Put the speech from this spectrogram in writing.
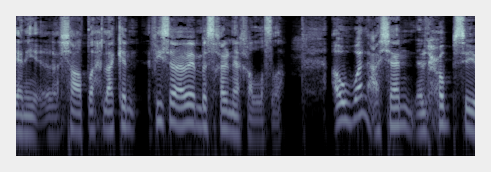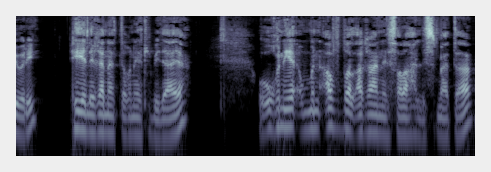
يعني شاطح لكن في سببين بس خليني اخلصها أول عشان الحب سيوري هي اللي غنت أغنية البداية. وأغنية من أفضل أغاني صراحة اللي سمعتها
